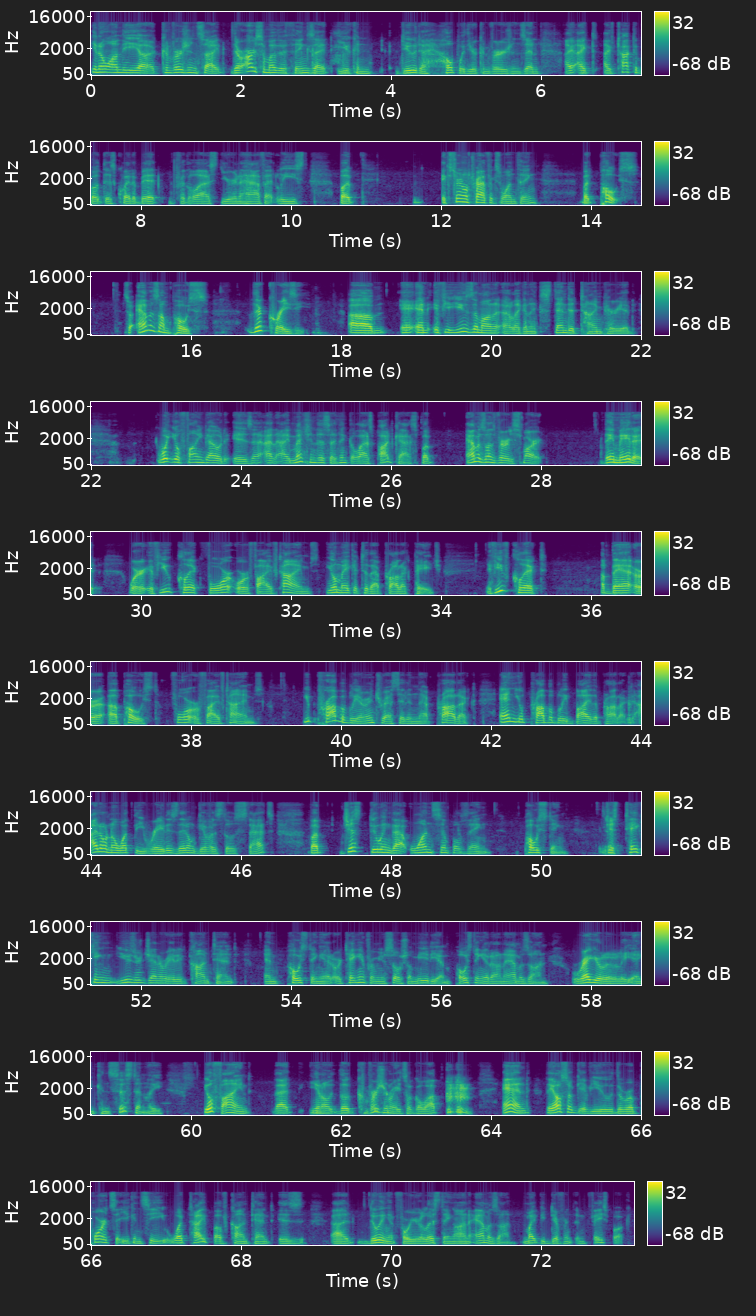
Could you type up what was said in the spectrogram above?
You know, on the uh, conversion side, there are some other things that you can do to help with your conversions. And I, I I've talked about this quite a bit for the last year and a half at least. But external traffic's one thing, but posts. So Amazon posts, they're crazy. Um, and if you use them on a, like an extended time period, what you'll find out is, and I mentioned this, I think the last podcast, but Amazon's very smart. They made it where if you click four or five times, you'll make it to that product page. If you've clicked a bat or a post four or five times, you probably are interested in that product and you'll probably buy the product. I don't know what the rate is. They don't give us those stats, but just doing that one simple thing, posting, yep. just taking user generated content and posting it or taking it from your social media and posting it on Amazon regularly and consistently, you'll find that, you know, the conversion rates will go up. and they also give you the reports that you can see what type of content is uh, doing it for your listing on Amazon. It might be different than Facebook.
